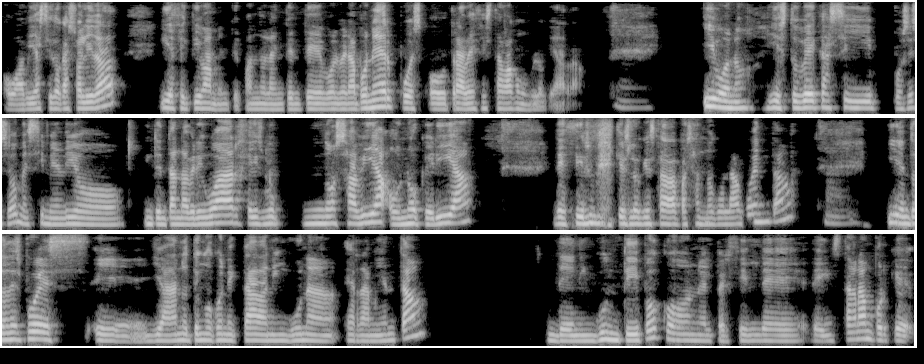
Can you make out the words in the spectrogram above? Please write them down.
o había sido casualidad y efectivamente cuando la intenté volver a poner pues otra vez estaba como bloqueada. Mm. Y bueno, y estuve casi, pues eso, mes y medio intentando averiguar. Facebook no sabía o no quería decirme qué es lo que estaba pasando con la cuenta. Y entonces, pues, eh, ya no tengo conectada ninguna herramienta de ningún tipo con el perfil de, Instagram, porque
